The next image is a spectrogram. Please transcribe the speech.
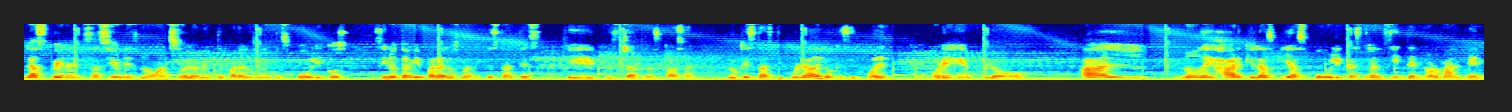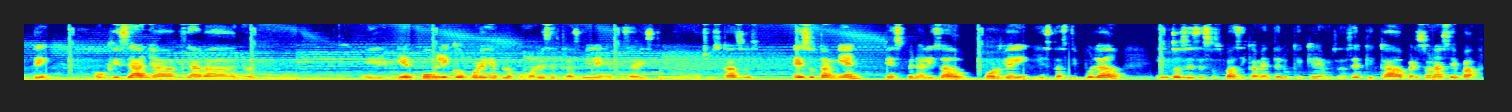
las penalizaciones no van solamente para los agentes públicos, sino también para los manifestantes que pues ya traspasan lo que está estipulado y lo que se puede. Por ejemplo, al no dejar que las vías públicas transiten normalmente o que se, haga, daño a algún eh, bien público, por ejemplo, como lo es el Transmilenio, que se ha visto en muchos casos, eso también es penalizado por ley y está estipulado. Y entonces eso es básicamente lo que queremos hacer, que cada persona sepa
